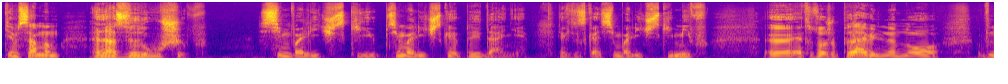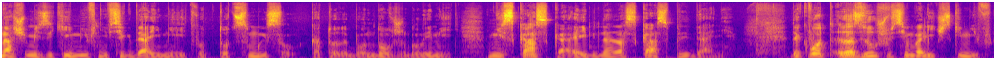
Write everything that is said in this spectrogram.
тем самым разрушив символические, символическое предание. Я хотел сказать символический миф, Э, это тоже правильно, но в нашем языке миф не всегда имеет вот тот смысл, который бы он должен был иметь. Не сказка, а именно рассказ предания. Так вот, разрушив символический миф.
